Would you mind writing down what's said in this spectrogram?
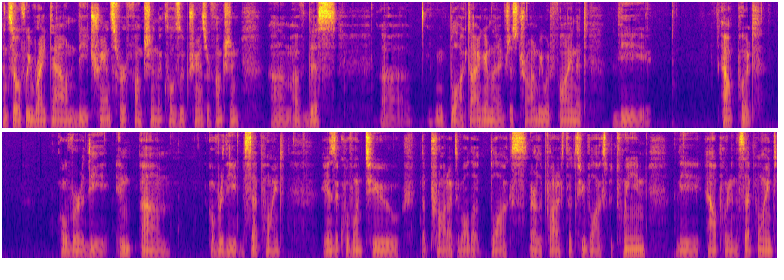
And so if we write down the transfer function, the closed loop transfer function um, of this uh, block diagram that I've just drawn, we would find that the output over the in, um, over the set point is equivalent to the product of all the blocks or the product of the two blocks between the output and the set point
